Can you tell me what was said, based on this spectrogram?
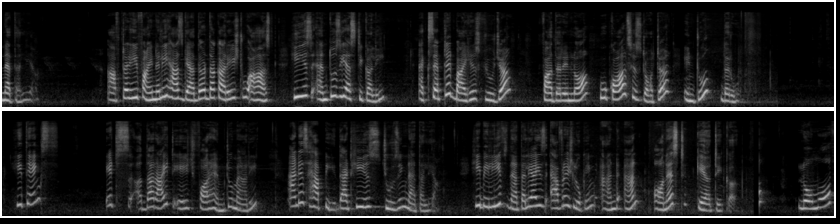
Natalia. After he finally has gathered the courage to ask, he is enthusiastically accepted by his future father-in-law who calls his daughter into the room. He thinks it's the right age for him to marry and is happy that he is choosing Natalia. He believes Natalia is average looking and an honest caretaker. Lomov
